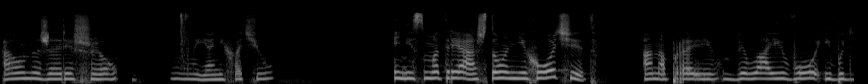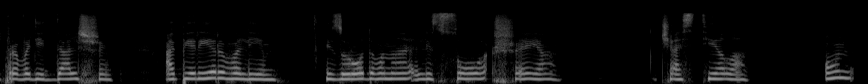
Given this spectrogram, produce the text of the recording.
А он уже решил, я не хочу. И несмотря, что он не хочет, она провела его и будет проводить дальше. Оперировали, изуродовано лицо, шея, часть тела. Он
